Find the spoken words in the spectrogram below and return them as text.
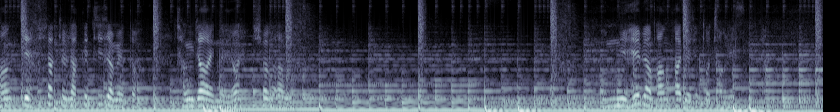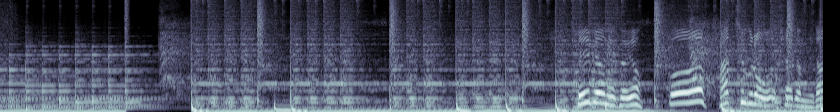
낭길 시작점자 끝 지점에 또 정자가 있네요. 쉬어가라고. 금리 해변 방파제에 지금 도착을 했습니다. 해변에서요 꼭 좌측으로 오셔야 됩니다.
